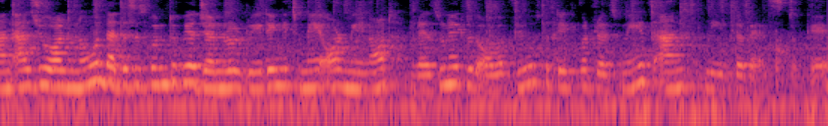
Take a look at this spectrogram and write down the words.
and as you all know that this is going to be a general reading. It may or may not resonate with all of you. So take what resonates and leave the rest okay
